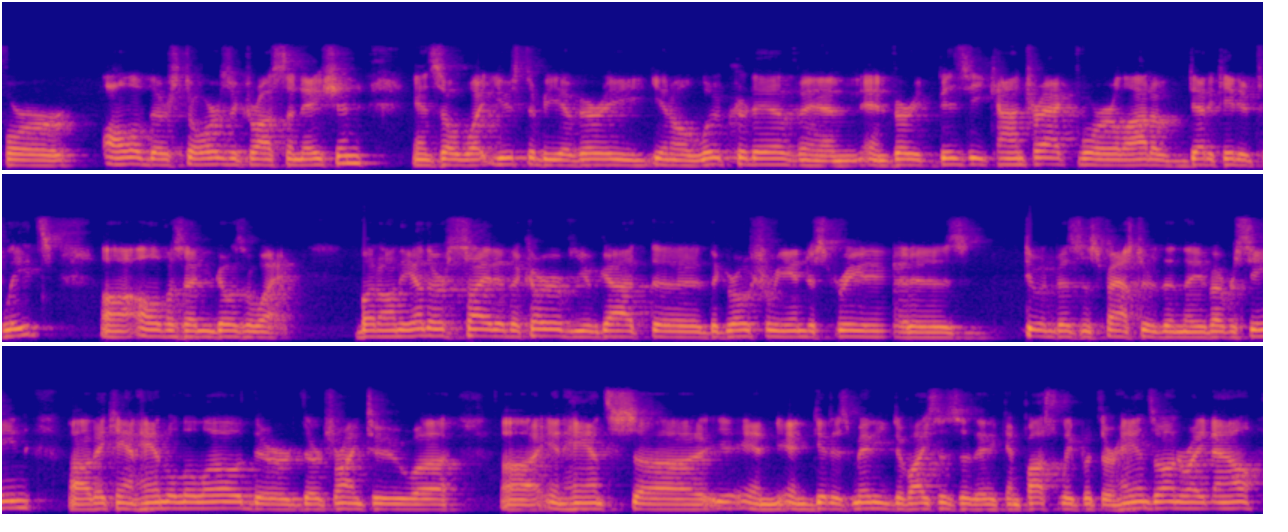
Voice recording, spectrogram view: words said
for all of their stores across the nation, and so what used to be a very you know lucrative and and very busy contract for a lot of dedicated fleets, all of a sudden goes away. But on the other side of the curve, you've got the, the grocery industry that is doing business faster than they've ever seen. Uh, they can't handle the load. They're they're trying to uh, uh, enhance uh, and and get as many devices as they can possibly put their hands on right now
